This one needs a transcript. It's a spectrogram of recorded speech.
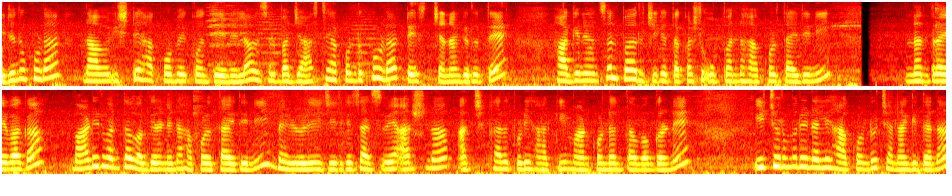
ಇದನ್ನು ಕೂಡ ನಾವು ಇಷ್ಟೇ ಹಾಕ್ಕೋಬೇಕು ಅಂತ ಏನಿಲ್ಲ. ಒಂದು ಸ್ವಲ್ಪ ಜಾಸ್ತಿ ಹಾಕ್ಕೊಂಡ್ರು ಕೂಡ ಟೇಸ್ಟ್ ಚೆನ್ನಾಗಿರುತ್ತೆ. ಹಾಗೆಯೇ ಒಂದು ಸ್ವಲ್ಪ ರುಚಿಗೆ ತಕ್ಕಷ್ಟು ಉಪ್ಪನ್ನು ಹಾಕ್ಕೊಳ್ತಾ ಇದ್ದೀನಿ. ನಂತರ ಇವಾಗ ಮಾಡಿರುವಂಥ ಒಗ್ಗರಣೆನ ಹಾಕ್ಕೊಳ್ತಾ ಇದ್ದೀನಿ. ಬೆಳ್ಳುಳ್ಳಿ, ಜೀರಿಗೆ, ಸಾಸಿವೆ ಅರಿಶಿನ ಅಚ್ಚ ಖಾರದ ಪುಡಿ ಹಾಕಿ ಮಾಡ್ಕೊಂಡಂಥ ಒಗ್ಗರಣೆ. ಈ ಚುರುಮುರಿನಲ್ಲಿ ಹಾಕ್ಕೊಂಡು ಚೆನ್ನಾಗಿದ್ದನ್ನು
